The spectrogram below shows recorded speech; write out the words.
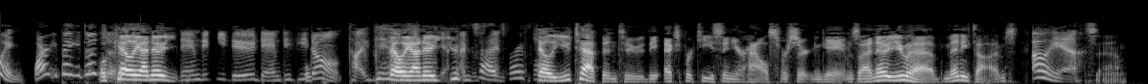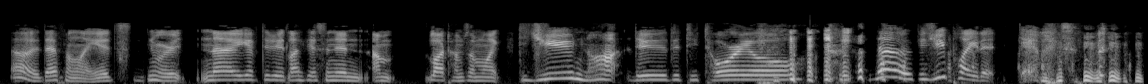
doing? Why aren't you paying attention? Well, Kelly, I know you, damned if you do, damned if you don't. Type deal. Kelly, I know you- It's, understand. it's very. Kelly, you tap into the expertise in your house for certain games. I know you have many times. Oh yeah. So. Oh, definitely. It's no, you have to do it like this, and then I'm a lot of times I'm like, did you not do the tutorial? no, because you played it. Damn it.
